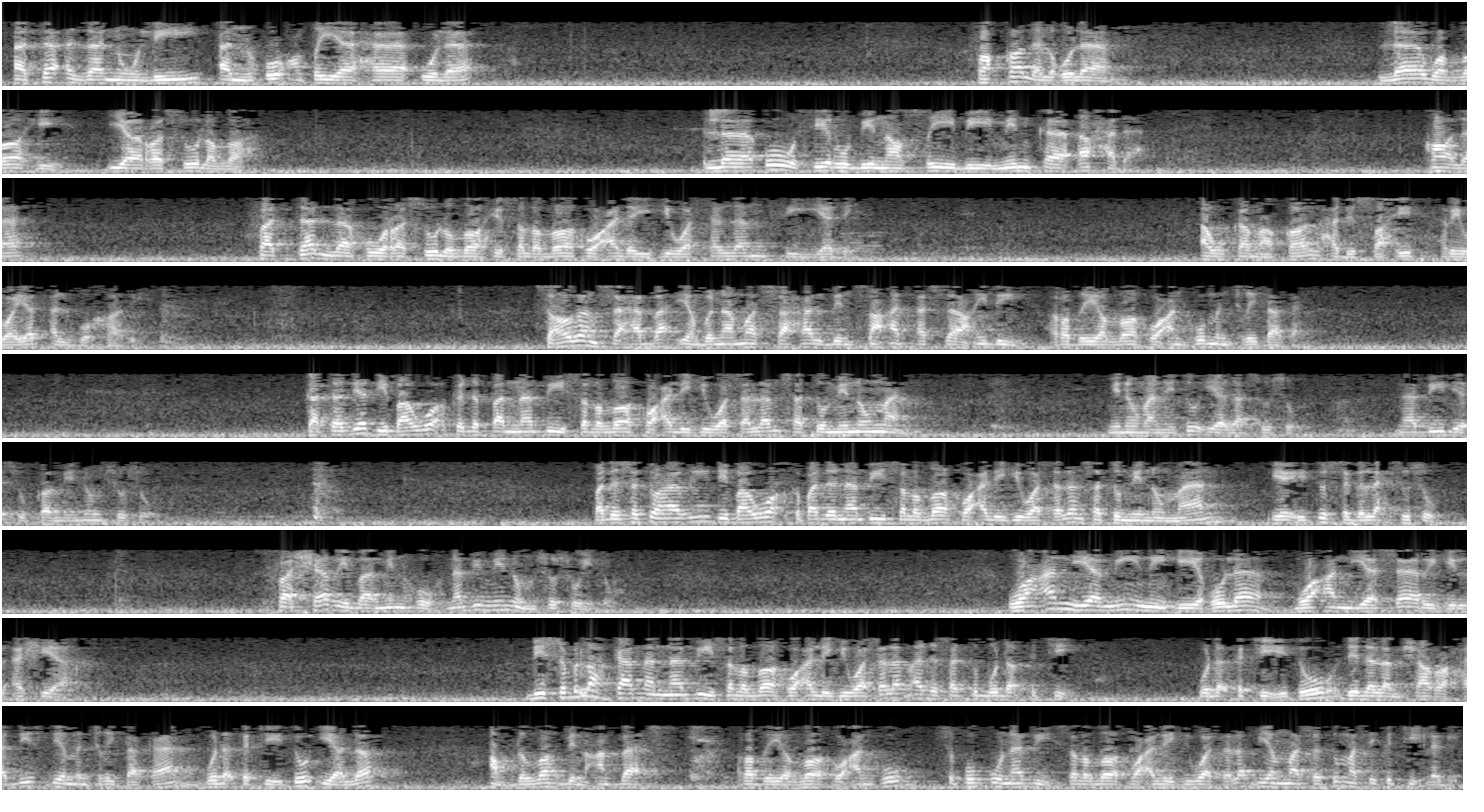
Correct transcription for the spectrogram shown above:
أتأذن لي أن أعطي هؤلاء؟ فقال الغلام لا والله يا رسول الله. لا أوثر بنصيبي منك أحدا قال فتله رسول الله صلى الله عليه وسلم في يده أو كما قال حديث صحيح رواية البخاري Seorang sahabat yang bernama Sahal bin Sa'ad As-Sa'idi radhiyallahu anhu menceritakan. Kata dia dibawa ke depan Nabi sallallahu alaihi wasallam satu minuman. Minuman itu ialah susu. Nabi dia suka minum susu. Pada satu hari dibawa kepada Nabi sallallahu alaihi wasallam satu minuman iaitu segelas susu fashariba minhu nabi minum susu itu yaminihi ghulam wa an yasarihi al-ashyakh di sebelah kanan nabi wasallam ada satu budak kecil budak kecil itu di dalam syarah hadis dia menceritakan budak kecil itu ialah Abdullah bin Abbas radhiyallahu anhu sepupu Nabi wasallam yang masa tu masih kecil lagi.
